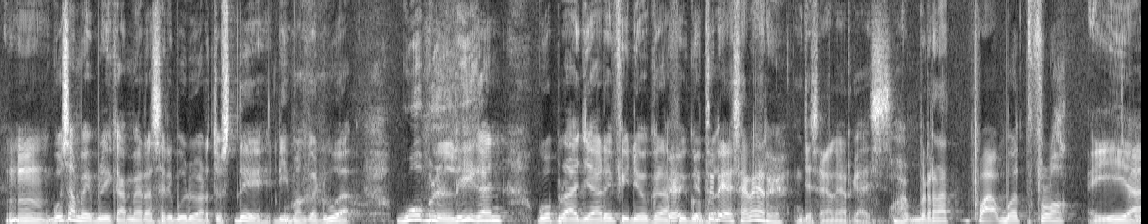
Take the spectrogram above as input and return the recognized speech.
Hmm. Gue sampai beli kamera 1200D di Mangga 2. Gue beli kan, gue pelajari videografi Eh, gue. itu DSLR ya? DSLR guys. Wah berat pak buat vlog. Iya.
